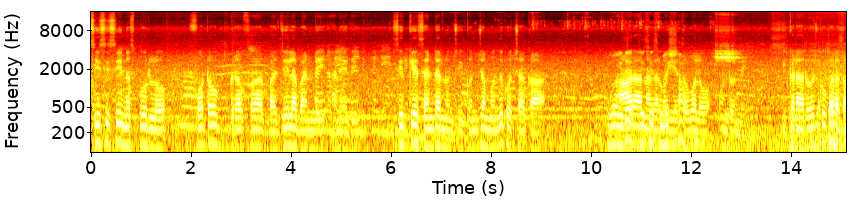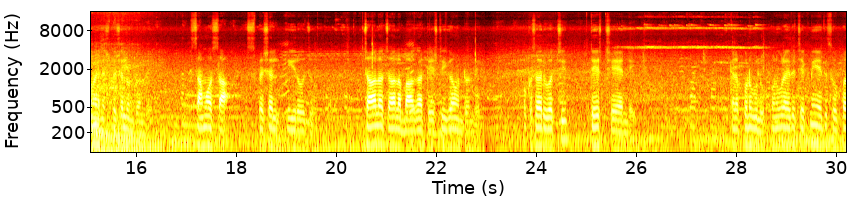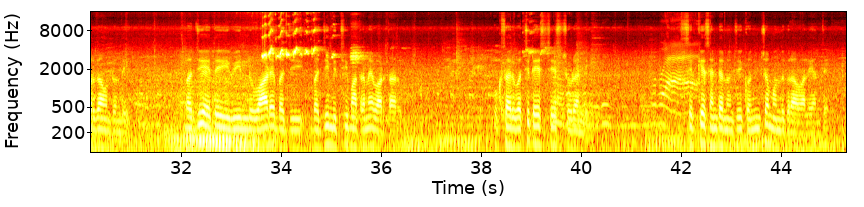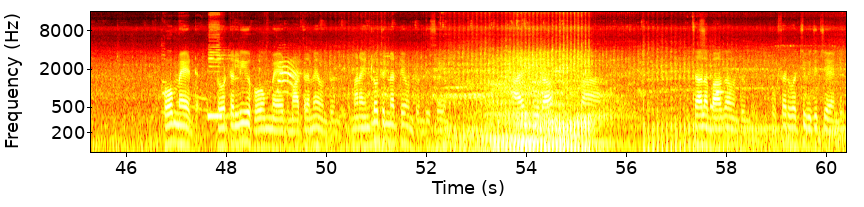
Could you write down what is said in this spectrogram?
CCC నస్పూర్లో photographer బజ్జీల బండి అనేది సిర్కే సెంటర్ నుంచి కొంచెం ముందుకు వచ్చాక ఆర్ఆర్ నగర్ పోయే తొవ్వలో ఉంటుంది. ఇక్కడ రోజుకు ఒక రకమైన స్పెషల్ ఉంటుంది. సమోసా స్పెషల్ ఈరోజు చాలా చాలా బాగా టేస్టీగా ఉంటుంది. ఒకసారి వచ్చి టేస్ట్ చేయండి. ఇక్కడ పునుగులు. పునుగులు అయితే చట్నీ అయితే సూపర్గా ఉంటుంది. బజ్జీ అయితే ఈ వీళ్ళు వాడే బజ్జీ బజ్జీ మిర్చి మాత్రమే వాడతారు. ఒకసారి వచ్చి టేస్ట్ చేసి చూడండి. సిర్కే సెంటర్ నుంచి కొంచెం ముందుకు రావాలి అంతే. Home made totally home made మాత్రమే ఉంటుంది. మన ఇంట్లో తిన్నట్టే ఉంటుంది సేమ్. ఆయిల్ కూడా చాలా బాగా ఉంటుంది. ఒకసారి వచ్చి విజిట్ చేయండి.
